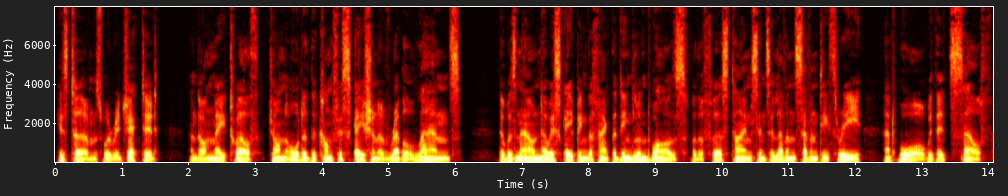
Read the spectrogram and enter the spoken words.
His terms were rejected, and on May 12th John ordered the confiscation of rebel lands. There was now no escaping the fact that England was, for the first time since 1173, at war with itself.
